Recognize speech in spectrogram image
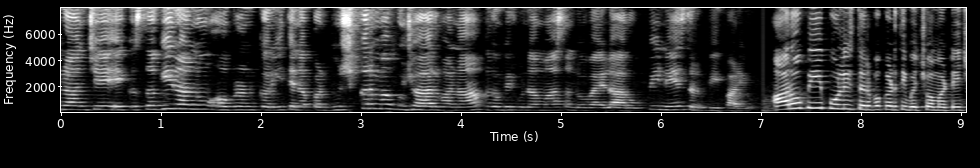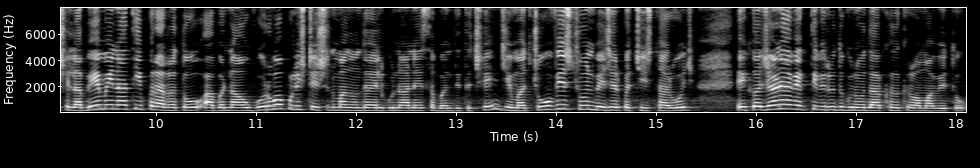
બ્રાન્ચે એક સગીરાનું અપહરણ કરી તેના પર દુષ્કર્મ ગુજારવાના ગંભીર ગુનામાં સંડોવાયેલા આરોપીને ઝડપી પાડ્યો. આરોપી પોલીસ ધરપકડથી બચવા માટે છેલ્લા બે મહિનાથી ફરાર હતો આ બનાવ ગોરવા પોલીસ સ્ટેશનમાં નોંધાયેલ ગુનાને સંબંધિત છે, જેમાં ચોવીસ જૂન બે હજાર પચીસના રોજ એક અજાણ્યા વ્યક્તિ વિરુદ્ધ ગુનો દાખલ કરવામાં આવ્યો હતો.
